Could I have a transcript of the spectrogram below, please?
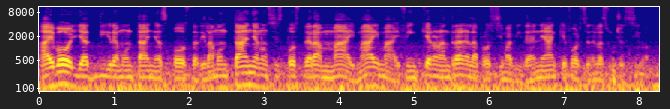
hai voglia di dire montagna spostati, la montagna non si sposterà mai, mai, mai, finché non andrà nella prossima vita e neanche forse nella successiva.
